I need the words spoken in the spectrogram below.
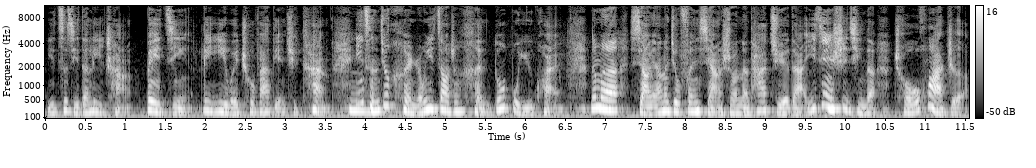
以自己的立场、背景、利益为出发点去看，因此呢，就很容易造成很多不愉快。嗯、那么小杨呢就分享说呢，他觉得一件事情的筹划者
